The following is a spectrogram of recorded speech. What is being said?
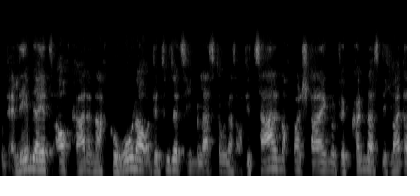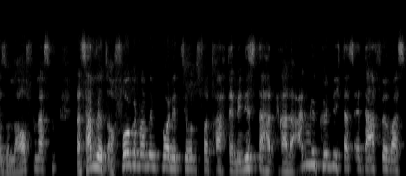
und erleben ja jetzt auch gerade nach Corona und den zusätzlichen Belastungen, dass auch die Zahlen nochmal steigen und wir können das nicht weiter so laufen lassen. Das haben wir uns auch vorgenommen im Koalitionsvertrag. Der Minister hat gerade angekündigt, dass er dafür was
